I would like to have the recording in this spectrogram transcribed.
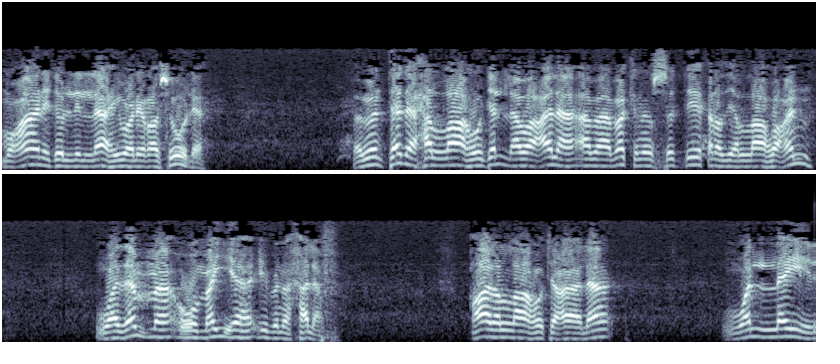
معاند لله ولرسوله. فمن امتدح الله جل وعلا أبا بكر الصديق رضي الله عنه وذم أمية ابن خلف. قال الله تعالى والليل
